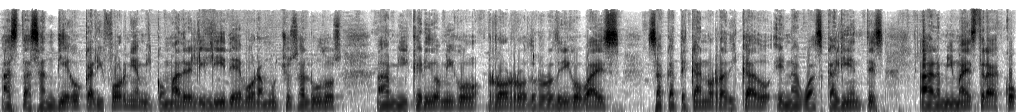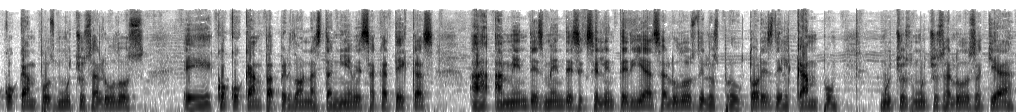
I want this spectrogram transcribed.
hasta San Diego, California. Mi comadre Lili Débora, muchos saludos. A mi querido amigo Rorro Rodrigo Báez, Zacatecano, radicado en Aguascalientes. A mi maestra Coco Campos, muchos saludos eh, Coco Campa, perdón, hasta Nieves, Zacatecas, a, Méndez Méndez, excelente día, saludos de los productores del campo, muchos, muchos saludos aquí a,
